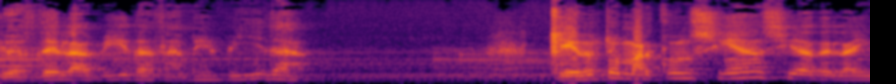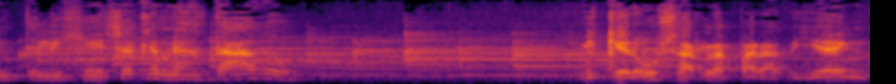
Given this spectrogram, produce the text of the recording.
Dios de la vida, dame vida. Quiero tomar conciencia de la inteligencia que me has dado y quiero usarla para bien,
